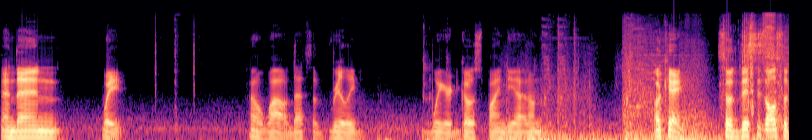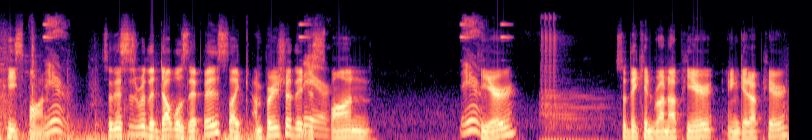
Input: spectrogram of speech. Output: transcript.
And then, wait. Oh wow, that's a really weird ghost bind. Yeah, I don't. Okay, so this is also T spawn. There. So this is where the double zip is. Like, I'm pretty sure they just spawn There. here, so they can run up here and get up here,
